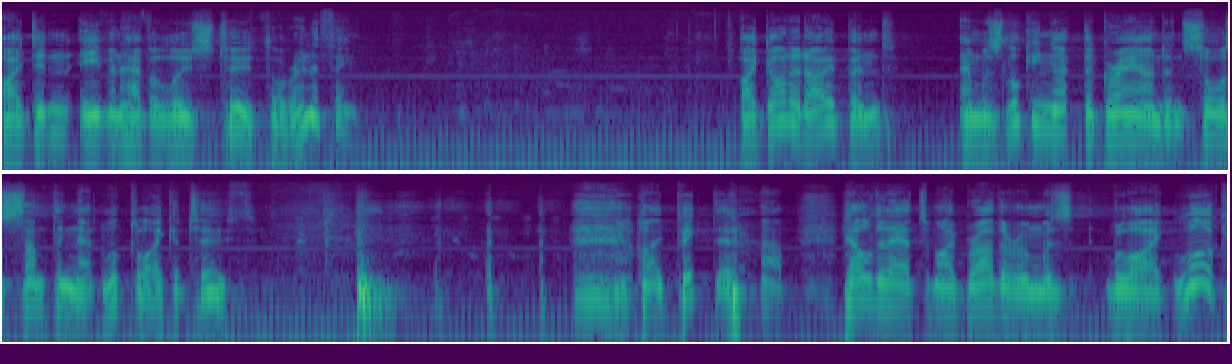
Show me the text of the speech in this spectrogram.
I didn't even have a loose tooth or anything. I got it opened and was looking at the ground and saw something that looked like a tooth. I picked it up, held it out to my brother, and was like, Look,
